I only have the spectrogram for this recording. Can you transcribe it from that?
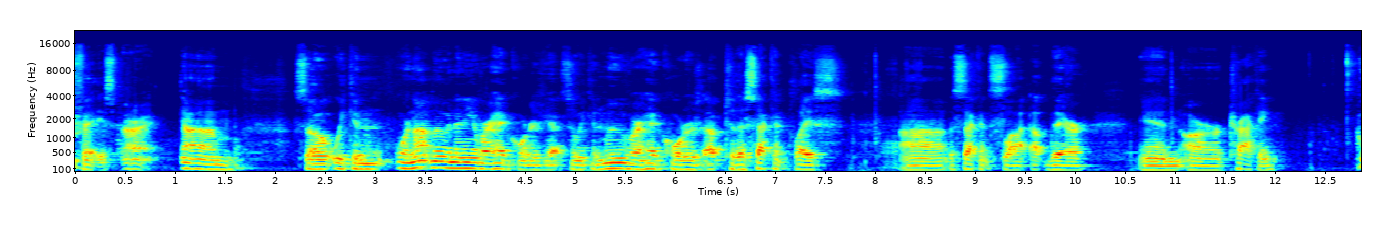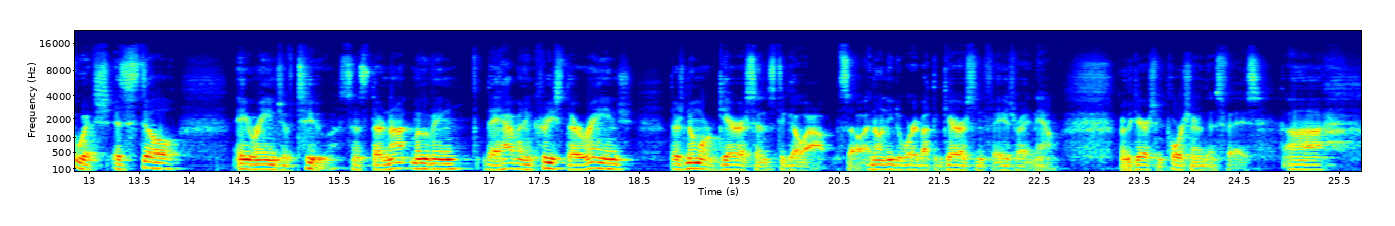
phase. All right. Um, so we can, we're not moving any of our headquarters yet, so we can move our headquarters up to the second place, uh, the second slot up there in our tracking, which is still a range of two. Since they're not moving, they haven't increased their range, there's no more garrisons to go out. So I don't need to worry about the garrison phase right now, or the garrison portion of this phase. Uh,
